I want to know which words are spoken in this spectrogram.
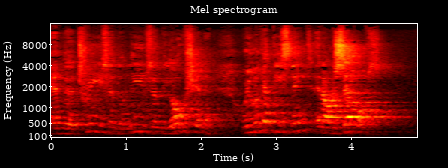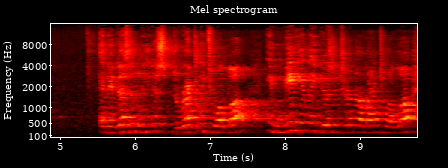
and the trees and the leaves and the ocean, we look at these things and ourselves, and it doesn't lead us directly to Allah, immediately doesn't turn our mind to Allah,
